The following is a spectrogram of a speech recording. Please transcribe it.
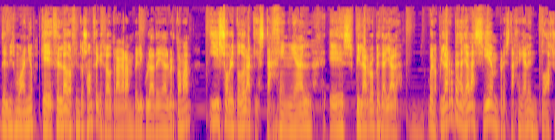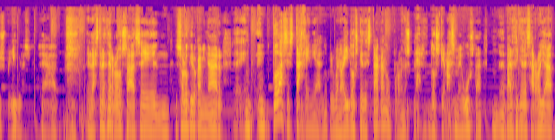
del mismo año que Zelda 211, que es la otra gran película de Alberto Amán. Y sobre todo la que está genial es Pilar López de Ayala. Bueno, Pilar López Ayala siempre está genial en todas sus películas sea, en las Trece Rosas, en Solo Quiero Caminar, en, todas está genial, ¿no? Pero bueno, hay dos que destacan, o por lo menos las dos que más me gustan. Me parece que desarrolla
